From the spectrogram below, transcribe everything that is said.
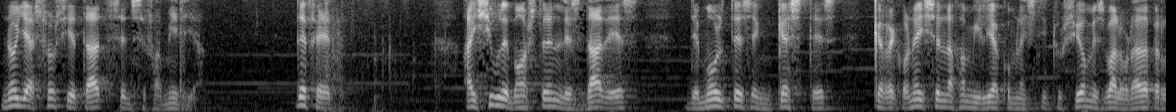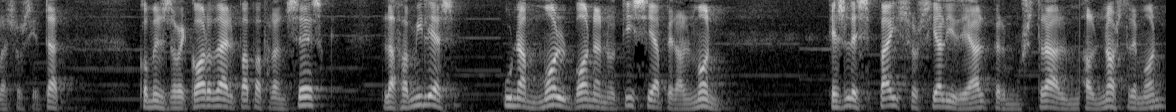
No hi ha societat sense família. De fet, així ho demostren les dades de moltes enquestes que reconeixen la família com la institució més valorada per la societat. Com ens recorda el papa Francesc, la família és una molt bona notícia per al món. És l'espai social ideal per mostrar al nostre món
